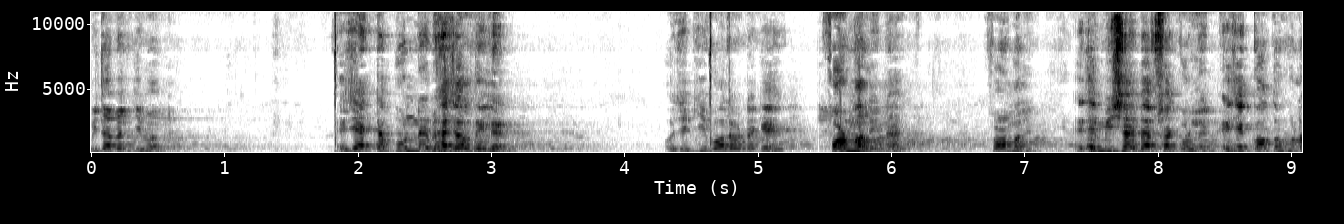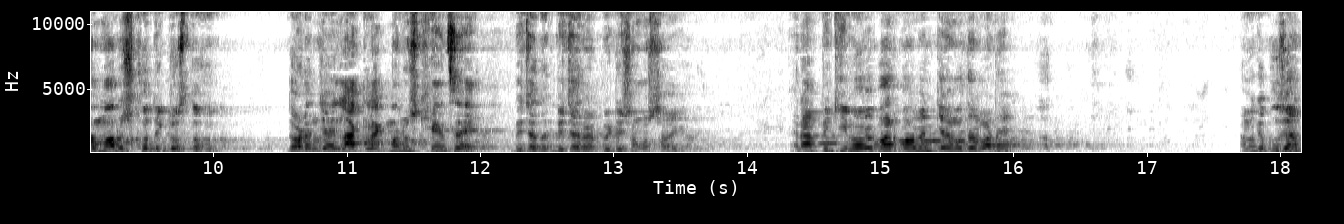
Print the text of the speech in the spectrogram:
মিটাবেন কীভাবে? এই যে একটা পণ্যের ভেজাল দিলেন, ওই যে কি বলে ওটাকে? ফর্মালিন হ্যাঁ? ফর্মালিন। এই যে মিশায় ব্যবসা করলেন, এই যে কতগুলো মানুষ ক্ষতিগ্রস্ত হলো? ধরেন যে লাখ লাখ মানুষ খেয়েছে, বেচারা বেচারার পেটে সমস্যা হয়ে গেল। আপনি কীভাবে পার পাবেন কে আমাদের মাঠে? আমাকে বুঝান।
